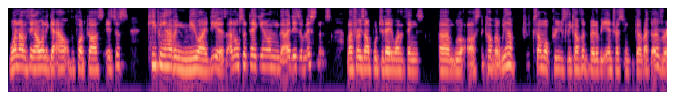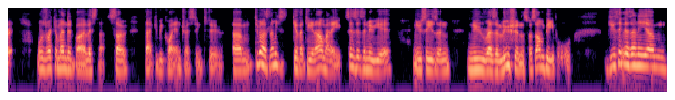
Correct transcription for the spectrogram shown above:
one other thing I want to get out of the podcast is just keeping having new ideas and also taking on the ideas of listeners. Like for example, today one of the things um, we were asked to cover, we have somewhat previously covered, but it'll be interesting to go back over it. Was recommended by a listener, so that could be quite interesting to do. Um, to be honest, let me just give that to you now, Manny. Since it's a new year, new season, new resolutions for some people, do you think there's any um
